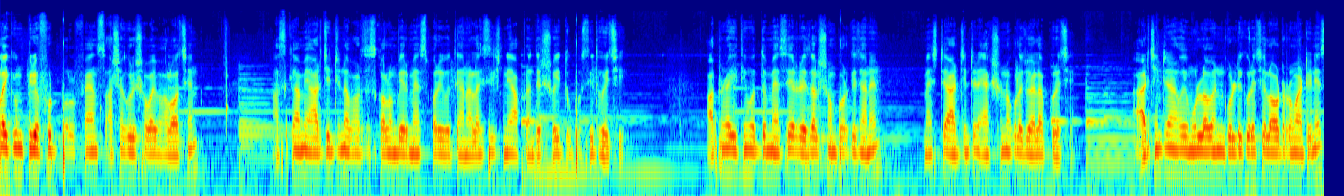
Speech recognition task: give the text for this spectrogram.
আলাইকুম, প্রিয় ফুটবল ফ্যান্স আশা করি সবাই ভালো আছেন। আজকে আমি আর্জেন্টিনা ভার্সেস কলম্বিয়ার ম্যাচ পরবর্তী অ্যানালাইসিস নিয়ে আপনাদের সহিত উপস্থিত হয়েছি। আপনারা ইতিমধ্যে ম্যাচের রেজাল্ট সম্পর্কে জানেন। ম্যাচটি আর্জেন্টিনা এক শূন্য গোলে জয়লাভ করেছে। আর্জেন্টিনার হয়ে মূল্যবান গোলটি করেছে লর্ডর মার্টিনেস।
